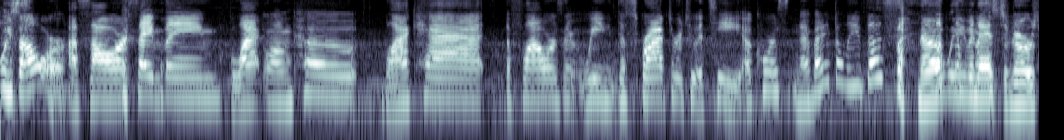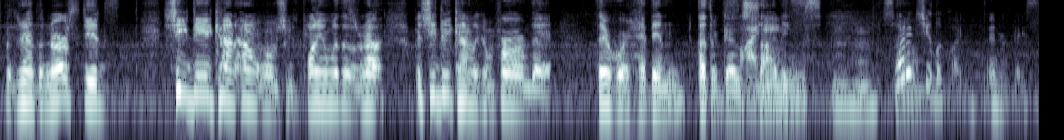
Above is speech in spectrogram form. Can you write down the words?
We saw her. I saw her, same thing, black long coat, black hat, the flowers. We described her to a T. Of course, nobody believed us. No, we even asked the nurse, but you know, the nurse did. She did kind of. I don't know if she was playing with us or not, but she did kind of confirm that there were have been other ghost Sightings. sightings. What did she look like in her face?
